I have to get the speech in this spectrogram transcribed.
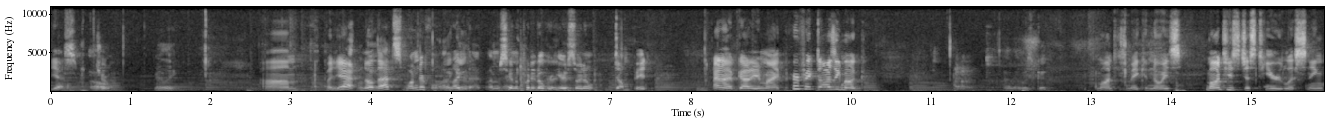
Yes. Oh, True. really? Um, but yeah, no, that's wonderful. I Like like that. I'm just gonna put it over here good. so I don't dump it. And I've got it in my perfect Aussie mug. Yeah, that was good. Monty's making noise. Monty's just here listening.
